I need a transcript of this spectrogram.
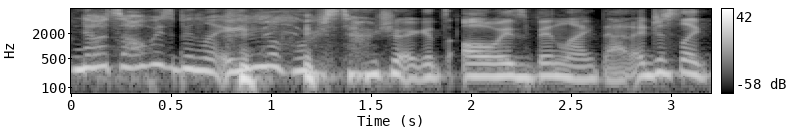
No, it's always been like even before Star Trek. It's always been like that. I just like,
